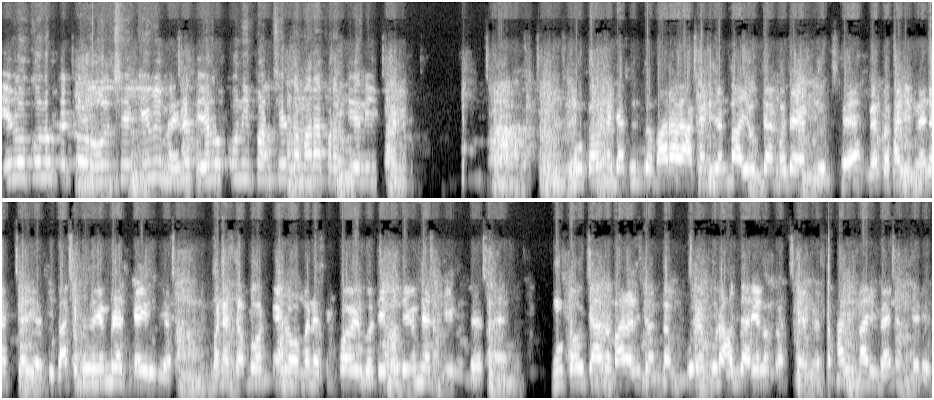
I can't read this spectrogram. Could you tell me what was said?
એ લોકોનો કેટલો રોલ છે? કેવી મહેનત એ લોકોની પણ છે તમારા પ્રત્યેની? હું કહું ને ત્યાં સુધી તો મારા આખા ડિઝાઇનમાં યોગદાન બધા એમનું જ છે. મેં તો ખાલી મહેનત કરી હતી. બાકી બધું એમણે જ કર્યું છે. મને સપોર્ટ કર્યો મને શીખવાડ્યું બધું બધું એમણે જ કર્યું છે. હું કહું છું તો મારા રિઝલ્ટ પૂરેપૂરા હકદાર એ લોકો છે. મેં તો ખાલી મારી મહેનત કરી.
